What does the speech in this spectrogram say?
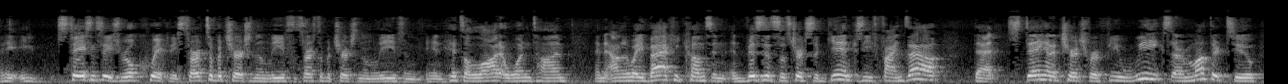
And he, he stays in cities real quick, and he starts up a church and then leaves, and starts up a church and then leaves, and, and hits a lot at one time. And on the way back, he comes and, and visits those churches again because he finds out that staying at a church for a few weeks or a month or two,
